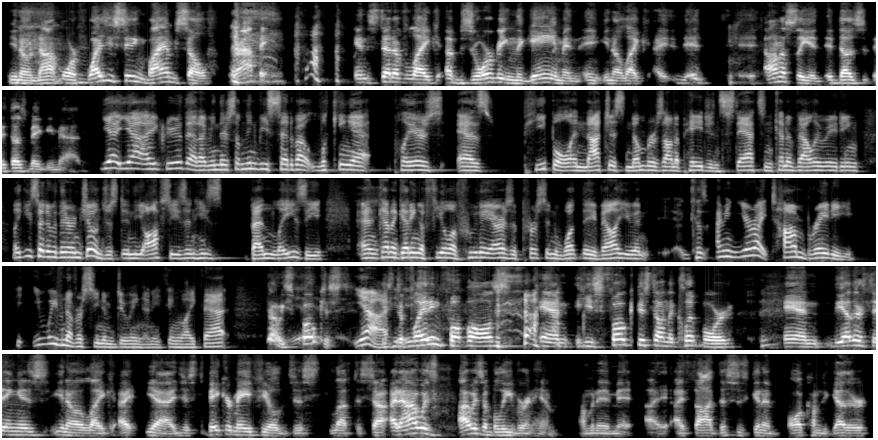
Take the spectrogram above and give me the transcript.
you know, not more? Why is he sitting by himself rapping instead of like absorbing the game? And, and you know, like it, it honestly, it, it does it does make me mad. Yeah, yeah, I agree with that. I mean, there's something to be said about looking at players as people and not just numbers on a page and stats and kind of evaluating, like you said with Aaron Jones, just in the offseason, he's been lazy and kind of getting a feel of who they are as a person, what they value. And because, I mean, you're right, Tom Brady, he, we've never seen him doing anything like that. No, he's focused. Yeah. He's deflating footballs and he's focused on the clipboard. And the other thing is, you know, like I yeah, I just Baker Mayfield just left us out. And I was I was a believer in him. I'm gonna admit. I, I thought this is gonna all come together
